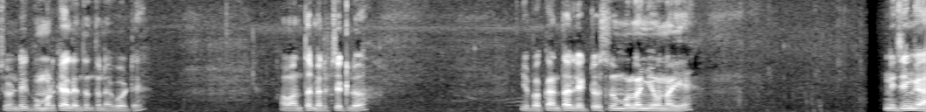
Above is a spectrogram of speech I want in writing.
చూడండి గుమ్మడికాయలు ఎంత ఉన్నాయి ఒకటి అవంతా మిరప చెట్లు. ఈ పక్క అంతా లెట్టూస్ ముల్లంగి ఉన్నాయి. నిజంగా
